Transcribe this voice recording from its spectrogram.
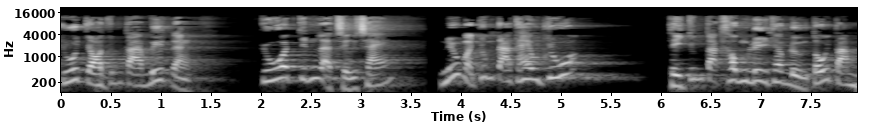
chúa cho chúng ta biết rằng chúa chính là sự sáng. Nếu mà chúng ta theo chúa, thì chúng ta không đi theo đường tối tăm,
